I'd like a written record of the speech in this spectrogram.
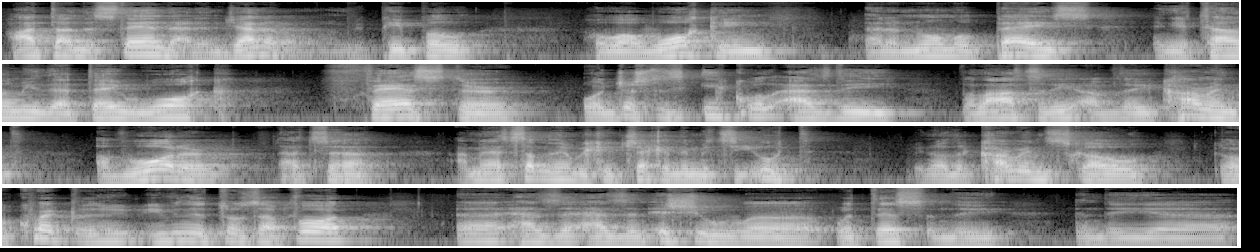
Hard to understand that in general. I mean, people who are walking at a normal pace, and you're telling me that they walk faster or just as equal as the velocity of the current of water, that's a, uh, I mean, that's something that we could check in the Mitziut. You know, the currents go go quickly. Even the Tosafot uh, has has an issue uh, with this in the in the uh,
